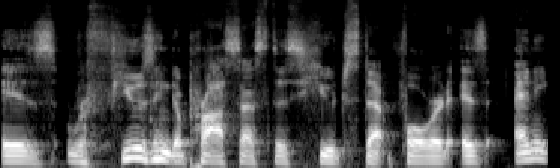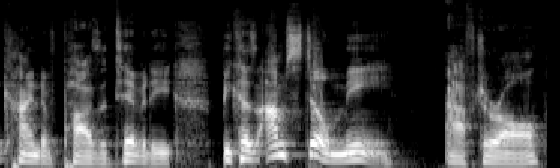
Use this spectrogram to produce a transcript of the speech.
is refusing to process this huge step forward is any kind of positivity because I'm still me after all,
